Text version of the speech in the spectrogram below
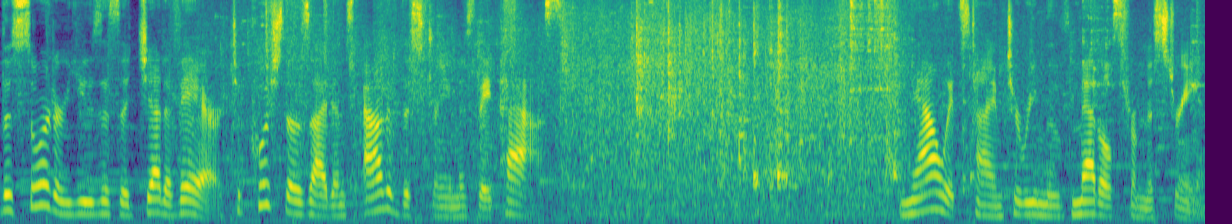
The sorter uses a jet of air to push those items out of the stream as they pass. Now it's time to remove metals from the stream.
